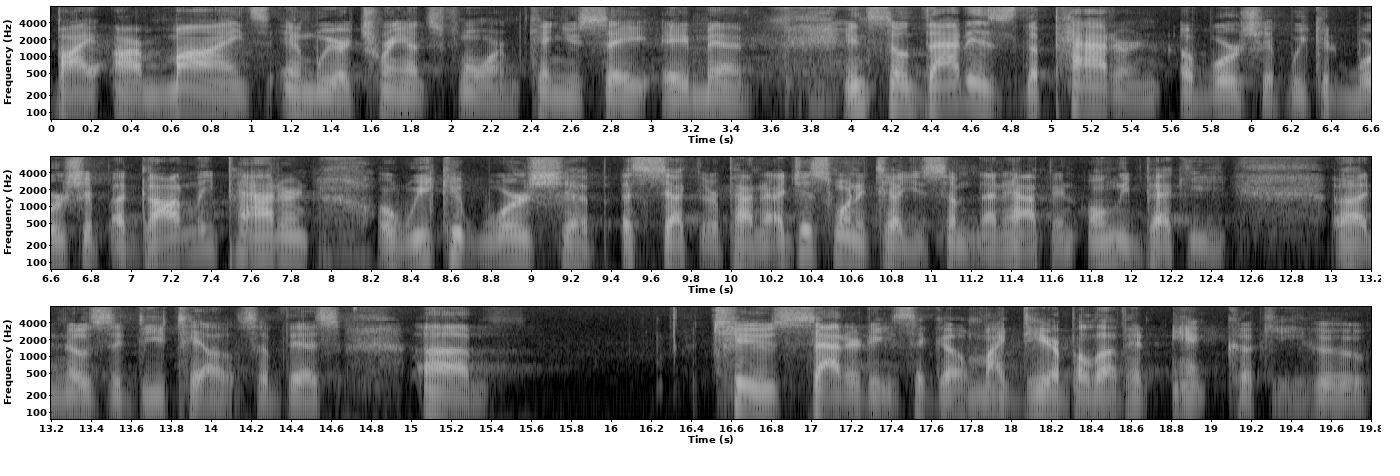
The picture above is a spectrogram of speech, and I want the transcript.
by our minds and we are transformed. Can you say amen? And so that is the pattern of worship. We could worship a godly pattern or we could worship a secular pattern. I just want to tell you something that happened. Only Becky uh, knows the details of this. Um, two Saturdays ago, my dear beloved Aunt Cookie, who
